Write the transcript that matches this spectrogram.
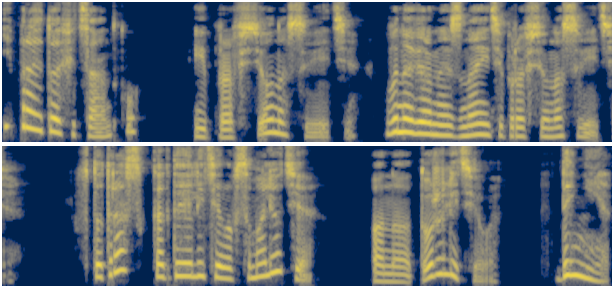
и про эту официантку, и про все на свете. Вы, наверное, знаете про все на свете. В тот раз, когда я летела в самолете... Она тоже летела? Да нет.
